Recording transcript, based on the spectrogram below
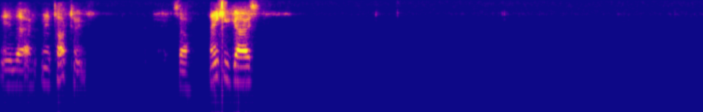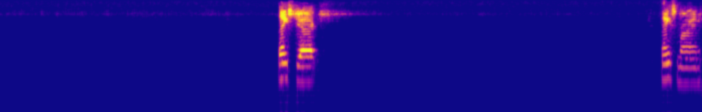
and uh, and talk to him. So thank you guys. Thanks, Jack. Thanks, Brian.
